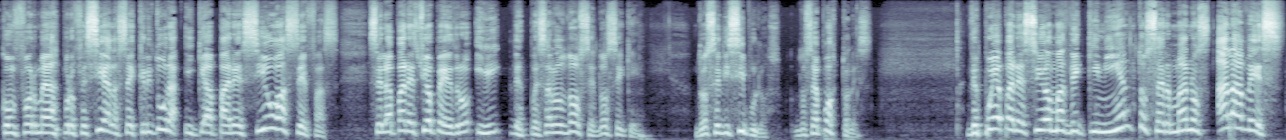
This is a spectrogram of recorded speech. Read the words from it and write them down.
conforme a las profecías, las escrituras, y que apareció a Cefas. Se le apareció a Pedro y después a los doce. ¿Doce qué? Doce discípulos, doce apóstoles. Después apareció a más de 500 hermanos a la vez,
